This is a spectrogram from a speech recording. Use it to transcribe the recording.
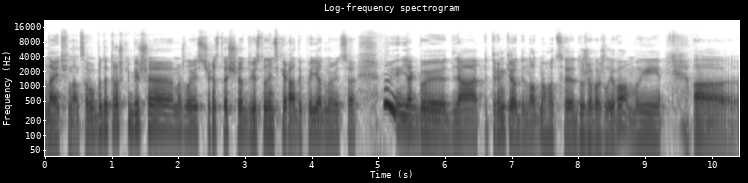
навіть фінансово буде трошки більше можливість через те, що дві студентські ради поєднуються. Ну і якби для підтримки один одного це дуже важливо. Ми е,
